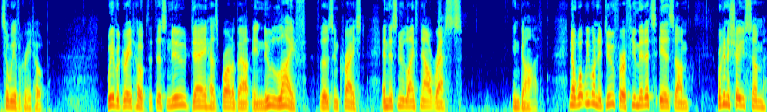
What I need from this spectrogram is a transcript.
So we have a great hope. We have a great hope that this new day has brought about a new life for those in Christ, and this new life now rests in God. Now, what we want to do for a few minutes is um, we're going to show you some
